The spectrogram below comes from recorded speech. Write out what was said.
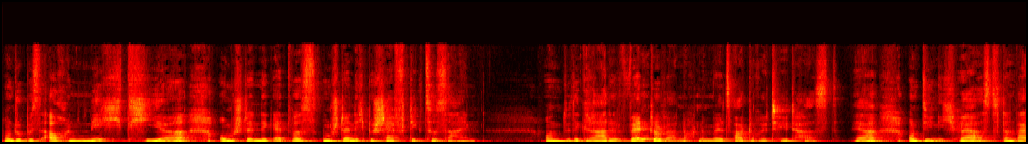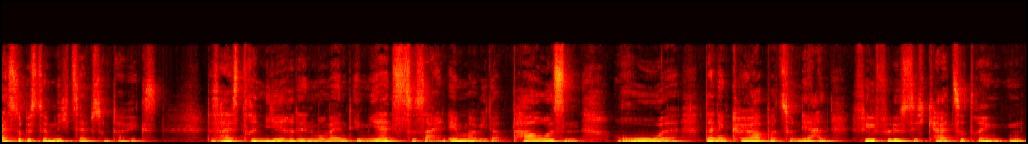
und du bist auch nicht hier, um ständig etwas, um ständig beschäftigt zu sein. Und gerade wenn du dann noch eine Milzautorität hast, ja, und die nicht hörst, dann weißt du, bist du im Nicht selbst unterwegs. Das heißt, trainiere den Moment im Jetzt zu sein, immer wieder Pausen, Ruhe, deinen Körper zu nähren, viel Flüssigkeit zu trinken.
